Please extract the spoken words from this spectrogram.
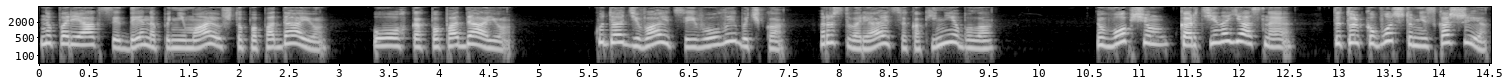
но по реакции Дэна понимаю, что попадаю. Ох, как попадаю. Куда девается его улыбочка? Растворяется, как и не было. В общем, картина ясная. Ты только вот что мне скажи.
